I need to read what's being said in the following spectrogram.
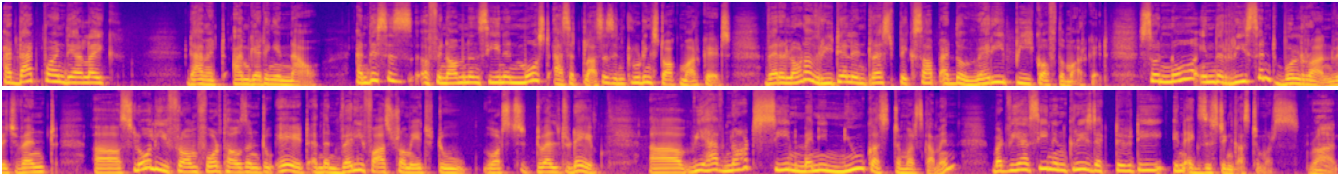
at that point they are like, damn it, I'm getting in now. And this is a phenomenon seen in most asset classes, including stock markets, where a lot of retail interest picks up at the very peak of the market. So, no, in the recent bull run, which went uh, slowly from 4,000 to 8 and then very fast from 8 to what's 12 today, uh, we have not seen many new customers come in, but we have seen increased activity in existing customers. Right,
